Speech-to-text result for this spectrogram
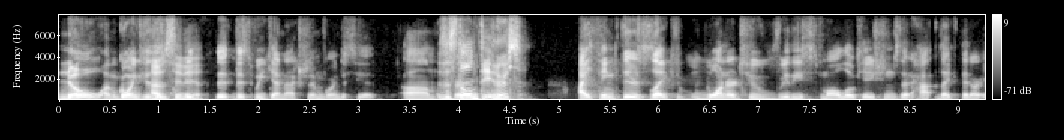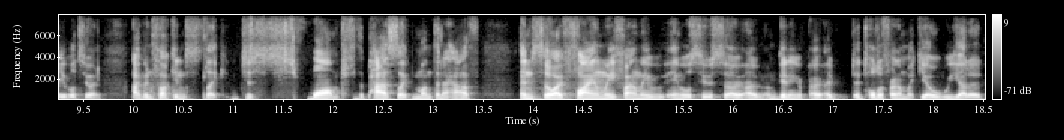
No, I'm going to. I haven't seen it yet. This weekend, actually, I'm going to see it. Um, is it still in theaters? I think there's like one or two really small locations that have like that are able to, and I've been fucking like just swamped for the past like month and a half, and so I finally finally able to. So I, am getting. I, I told a friend I'm like, yo, we gotta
